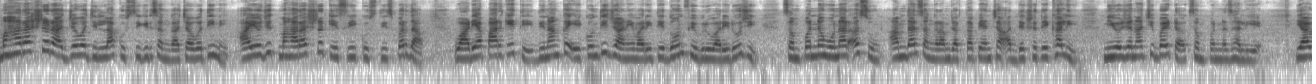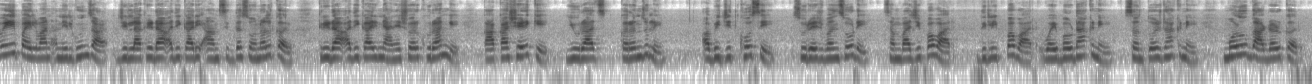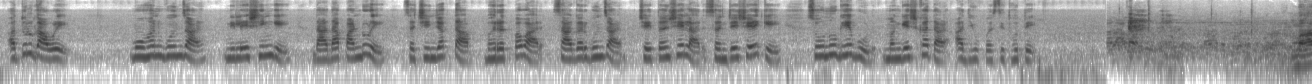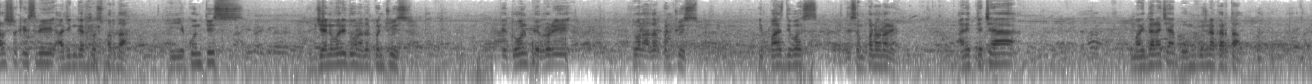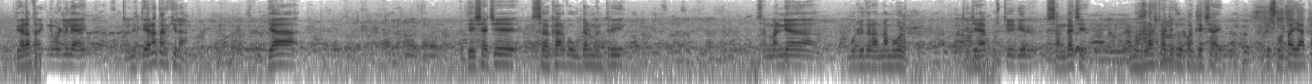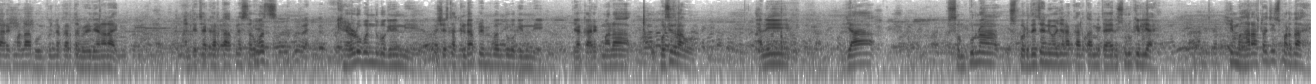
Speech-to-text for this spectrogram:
महाराष्ट्र राज्य व जिल्हा कुस्तीगीर संघाच्या वतीने आयोजित महाराष्ट्र केसरी कुस्ती स्पर्धा वाड्या पार्क येथे दिनांक एकोणतीस जानेवारी ते दोन फेब्रुवारी रोजी संपन्न होणार असून आमदार संग्राम जगताप यांच्या अध्यक्षतेखाली नियोजनाची बैठक संपन्न झाली आहे. यावेळी पैलवान अनिल गुंजाळ जिल्हा क्रीडा अधिकारी आमसिद्ध सोनलकर क्रीडा अधिकारी ज्ञानेश्वर खुरांगे काका शेळके युवराज करंजुले अभिजित खोसे सुरेश बनसोडे संभाजी पवार दिलीप पवार वैभव ढाकणे संतोष ढाकणे मळू गाडळकर अतुल गावळे मोहन गुंजाळ निलेश हिंगे दादा पांडुळे सचिन जगताप भरत पवार सागर गुंजाळ चेतन शेलार संजय शेळके सोनू घेबूड मंगेश खताळ आदी उपस्थित होते. महाराष्ट्र केसरी अजिंक्यत्व स्पर्धा ही एकोणतीस जानेवारी दोन हजार पंचवीस ते दोन फेब्रुवारी दोन हजार पंचवीस ही पाच दिवस ते संपन्न होणार आहे. आणि त्याच्या मैदानाच्या भूमिपूजनाकरता तेरा तारीख निवडलेली आहे. आणि तेरा तारखेला या देशाचे सहकार व उड्डाण मंत्री सन्मान्य मुरलीधर अण्णा मोळ की जे या कुस्तीगीर संघाचे महाराष्ट्राचे जे उपाध्यक्ष आहेत ते स्वतः या कार्यक्रमाला भूमिपूजनाकरता वेळ देणार आहेत. आणि त्याच्याकरता आपल्या सर्वच खेळाडू बंधू भगिनींनी विशेषतः क्रीडाप्रेमी बंधू भगिनींनी या कार्यक्रमाला उपस्थित राहावं. आणि या संपूर्ण स्पर्धेच्या नियोजनाकरता आम्ही तयारी सुरू केली आहे. ही महाराष्ट्राची स्पर्धा आहे.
